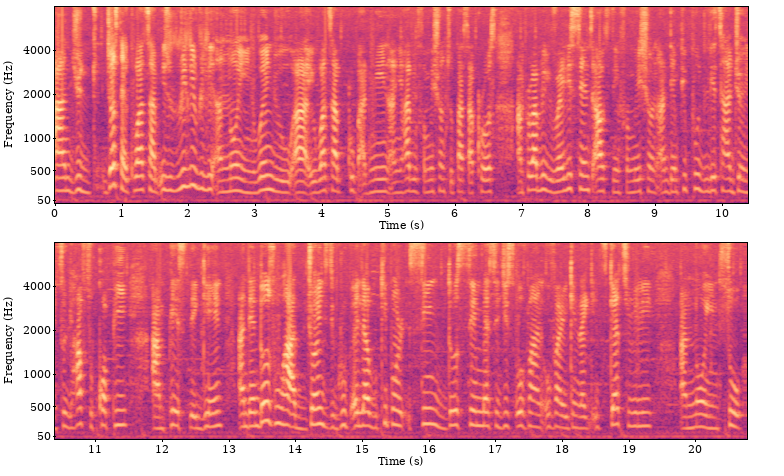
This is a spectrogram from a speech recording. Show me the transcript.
and you just like whatsapp is really really annoying when you are a whatsapp group admin and you have information to pass across and probably you've already sent out the information and then people later join. So you have to copy and paste again. And then those who had joined the group earlier will keep on seeing those same messages over and over again. Like it gets really annoying. So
